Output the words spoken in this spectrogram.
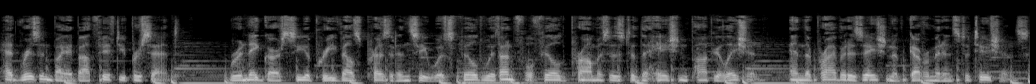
had risen by about 50%. René Garcia Préval's presidency was filled with unfulfilled promises to the Haitian population, and the privatization of government institutions.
